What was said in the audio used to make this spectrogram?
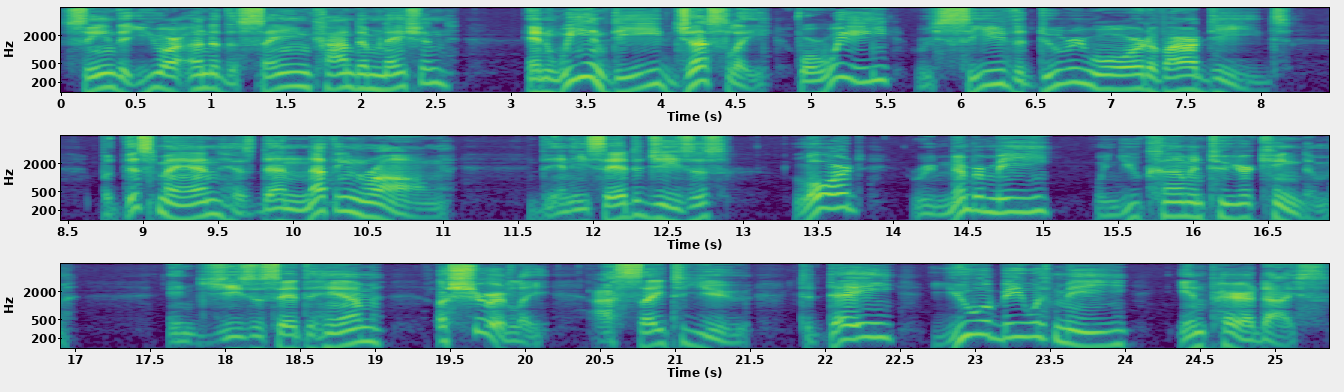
seeing that you are under the same condemnation? And we indeed justly, for we receive the due reward of our deeds. But this man has done nothing wrong. Then he said to Jesus, Lord, remember me when you come into your kingdom. And Jesus said to him, Assuredly, I say to you, today you will be with me in paradise.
